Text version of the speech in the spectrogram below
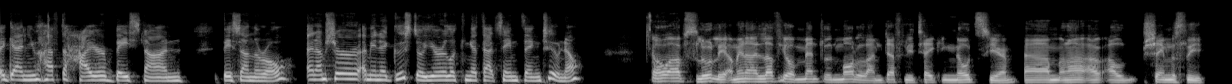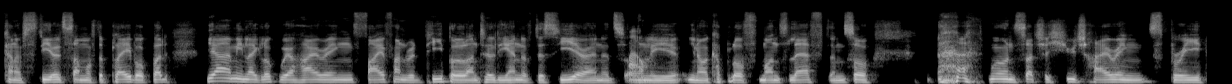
Again you have to hire based on based on the role. And i'm sure i mean at gousto you're looking at that same thing too no Oh, absolutely. I mean, I love your mental model. I'm definitely taking notes here. Um, and I, will shamelessly kind of steal some of the playbook. But yeah, I mean, like, look, we're hiring 500 people until the end of this year, and it's wow. only, you know, a couple of months left. And so we're on such a huge hiring spree.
